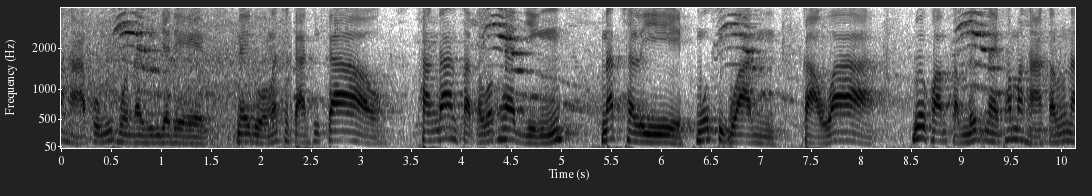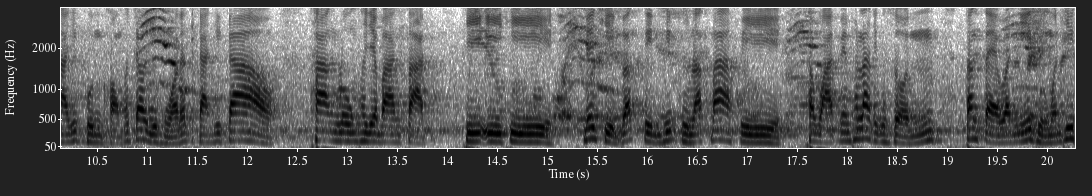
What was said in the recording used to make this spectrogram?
มหาภูมิพลอดุลยเดชในหลวงรัชกาลที่ 9 ทางด้านสัตวแพทย์หญิง นัชลี มุสิกวัน กล่าวว่าด้วยความสำนึกในพระมหากรุณาธิคุณของพระเจ้าอยู่หัวรัชกาลที่ 9 ทางโรงพยาบาลสัตว์ PET ได้ฉีดวัคซีนพิษสุนัขบ้าฟรี ถวายเป็นพระราชกุศล ตั้งแต่วันนี้ถึงวันที่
